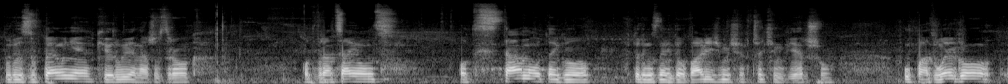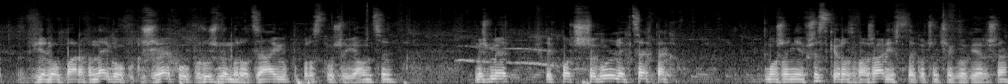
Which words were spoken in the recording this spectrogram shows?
który zupełnie kieruje nasz wzrok, odwracając od stanu tego, w którym znajdowaliśmy się w trzecim wierszu, upadłego, wielobarwnego w grzechu, w różnym rodzaju, po prostu żyjący. Myśmy tych poszczególnych cech tak może nie wszystkie rozważali z tego trzeciego wiersza,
